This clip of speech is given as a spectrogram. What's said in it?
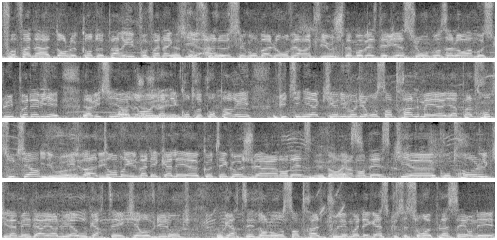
Fofana dans le camp de Paris. Fofana qui attention. a le second ballon vers Akliouche. La mauvaise déviation. Gonzalo Ramos lui peut dévier. Vers Vitinha. il y aura un dernier contre pour Paris. Vitinha qui est au niveau du rond central, mais euh, il n'y a pas trop de soutien. Il euh, va attendre. Il va décaler euh, côté gauche vers Hernandez. Hernandez qui euh, contrôle, qui la met derrière lui à Ougarté, qui est revenu donc. Ougarté dans le rond central. Tous les Monégasques se sont replacés. On est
